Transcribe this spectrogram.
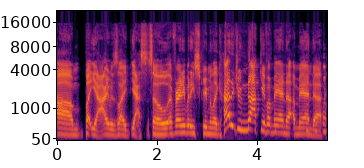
Um, but yeah, I was like, yes. So if anybody's screaming like, how did you not give Amanda Amanda?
